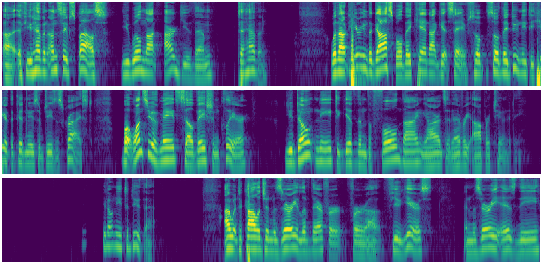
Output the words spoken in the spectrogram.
Uh, if you have an unsaved spouse, you will not argue them to heaven. Without hearing the gospel, they cannot get saved. So, so they do need to hear the good news of Jesus Christ. But once you have made salvation clear, you don't need to give them the full nine yards at every opportunity. You don't need to do that. I went to college in Missouri, lived there for, for a few years, and Missouri is the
